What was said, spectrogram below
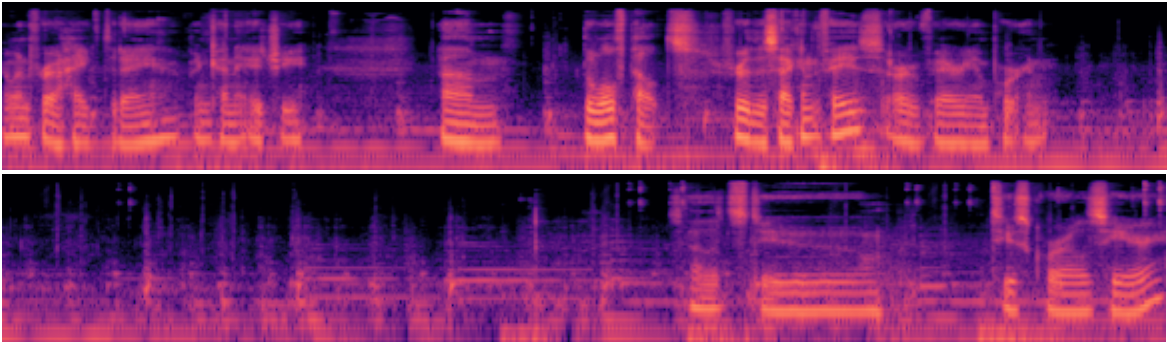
I went for a hike today. I've been kind of itchy. Um, the wolf pelts for the second phase are very important. So let's do two squirrels here.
